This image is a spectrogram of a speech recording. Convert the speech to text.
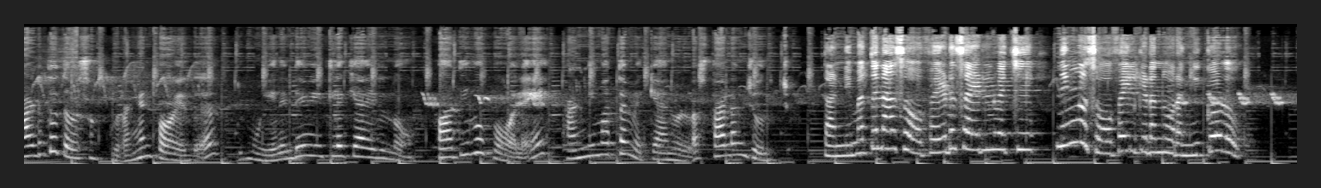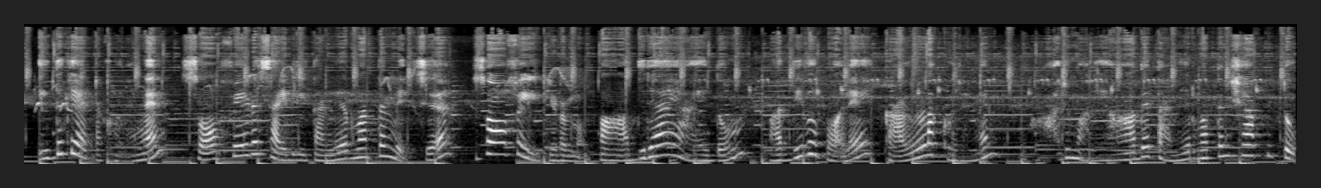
അടുത്ത ദിവസം കുരങ്ങൻ പോയത് ഒരു മുയലിന്റെ വീട്ടിലേക്കായിരുന്നു. പതിവ് പോലെ തണ്ണിമത്തം വെക്കാനുള്ള സ്ഥലം ചോദിച്ചു. തണ്ണിമത്തൻ ആ സോഫയുടെ സൈഡിൽ വെച്ച് നിങ്ങൾ സോഫയിൽ കിടന്ന് ഉറങ്ങിക്കോളൂ. ഇത് കേട്ട കുരങ്ങൻ സോഫയുടെ സൈഡിൽ തണ്ണീർമത്തം വെച്ച് സോഫയിൽ കിടന്നു. പാതിരായായതും പതിവ് പോലെ കള്ളക്കുരങ്ങൻ ആരും അറിയാതെ തണ്ണീർമത്തൻ ശാപ്പിട്ടു.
